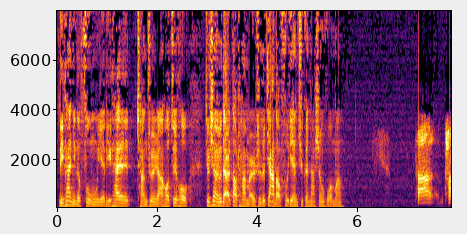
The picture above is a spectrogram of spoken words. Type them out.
离开你的父母，也离开长春，然后最后就像有点倒插门似的嫁到福建去跟他生活吗？他他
